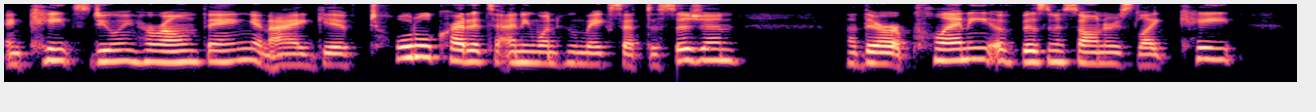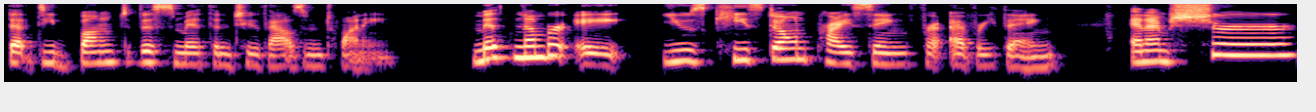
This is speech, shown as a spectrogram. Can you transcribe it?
and Kate's doing her own thing. And I give total credit to anyone who makes that decision. Uh, there are plenty of business owners like Kate that debunked this myth in 2020. Myth number eight use keystone pricing for everything. And I'm sure,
